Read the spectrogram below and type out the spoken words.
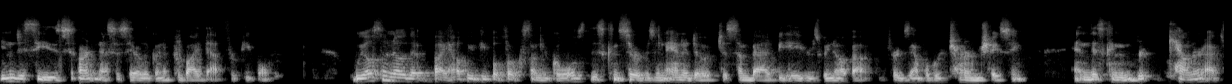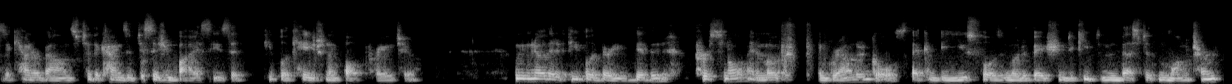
Indices aren't necessarily going to provide that for people. We also know that by helping people focus on their goals, this can serve as an antidote to some bad behaviors we know about, for example, return chasing. And this can re- counter, act as a counterbalance to the kinds of decision biases that people occasionally fall prey to. We know that if people have very vivid, personal, and emotionally grounded goals, that can be useful as a motivation to keep them invested in the long term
